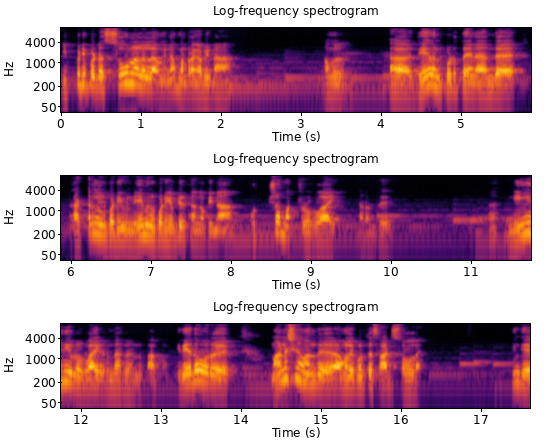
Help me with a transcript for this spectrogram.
இப்படிப்பட்ட சூழ்நிலையில் அவங்க என்ன பண்ணுறாங்க அப்படின்னா அவங்க தேவன் கொடுத்த என்ன- அந்த கட்டளைகள் படியும் நியமங்கள் படியும் எப்படி இருக்காங்க அப்படின்னா குற்றமற்றவர்களாய் நடந்து நீதியுள்ளவர்களாய் இருந்தார்கள் என்று பார்க்கணும். இது ஏதோ ஒரு மனுஷன் வந்து அவங்களை கொடுத்து சாட்சி சொல்லலை. இங்கு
